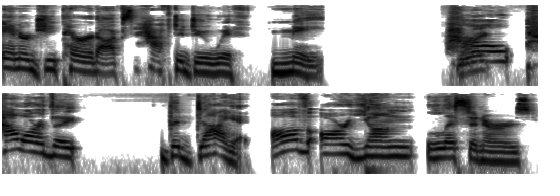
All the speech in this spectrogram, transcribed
energy paradox have to do with me? How right. how are the the diet of our young listeners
